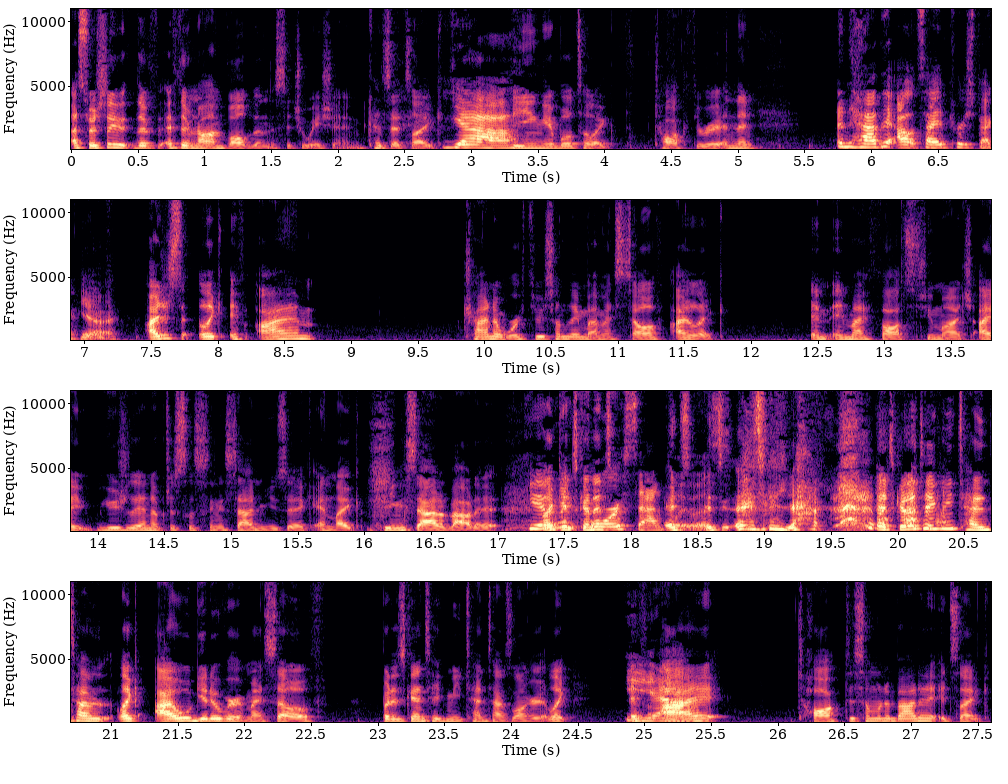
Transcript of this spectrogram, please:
especially if they're, if they're not involved in the situation, because it's like Yeah. being able to like talk through it and then And have the outside perspective. yeah, I just like if I'm trying to work through something by myself, I like am in my thoughts too much. I usually end up just listening to sad music and like being sad about it. You have like like it's gonna four sad it's, it's, it's yeah it's gonna take me 10 times like i will get over it myself but it's gonna take me 10 times longer like if Yeah. i talk to someone about it it's like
